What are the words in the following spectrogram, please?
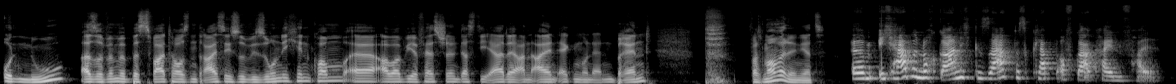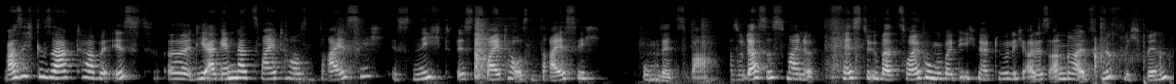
und nu? Also wenn wir bis 2030 sowieso nicht hinkommen, äh, aber wir feststellen, dass die Erde an allen Ecken und Enden brennt, pff, was machen wir denn jetzt? Ähm, ich habe noch gar nicht gesagt, das klappt auf gar keinen Fall. Was ich gesagt habe, ist, äh, die Agenda 2030 ist nicht bis 2030 umsetzbar. Also das ist meine feste Überzeugung, über die ich natürlich alles andere als glücklich bin.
